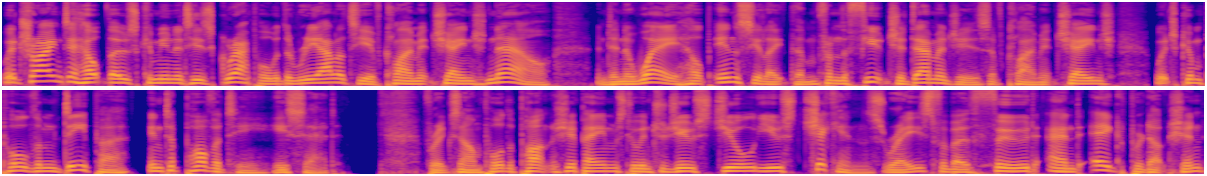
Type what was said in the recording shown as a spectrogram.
We're trying to help those communities grapple with the reality of climate change now, and in a way help insulate them from the future damages of climate change, which can pull them deeper into poverty, he said. For example, the partnership aims to introduce dual use chickens raised for both food and egg production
